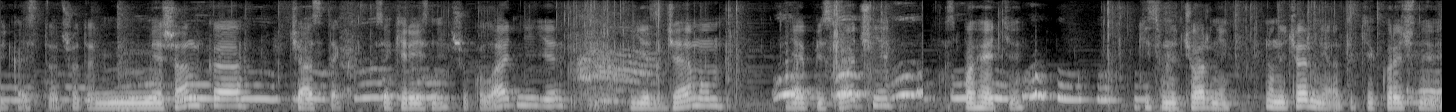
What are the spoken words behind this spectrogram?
Якась тут що то мішанка, частик. Всякі різні. Шоколадні є, є з джемом, є пісочні, спагетті. Якісь вони чорні. Ну не чорні, а такі коричневі.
